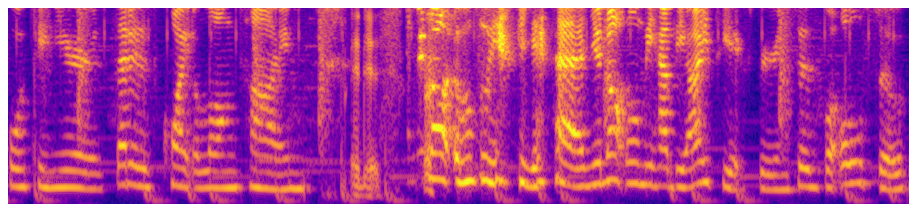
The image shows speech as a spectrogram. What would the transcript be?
14 years. That is quite a long time. It is. you're not only yeah, and you not only have the IT experiences, but also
